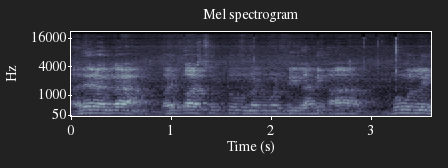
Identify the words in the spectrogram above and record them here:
అదేవిధంగా బైపాస్ చుట్టూ ఉన్నటువంటి అది ఆ భూముల్ని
